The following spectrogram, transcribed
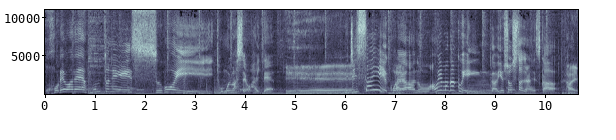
これはね本当にすごいと思いましたよ履いて。えー。で実際これ、はいあの青山学院が優勝したじゃないですかはい。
